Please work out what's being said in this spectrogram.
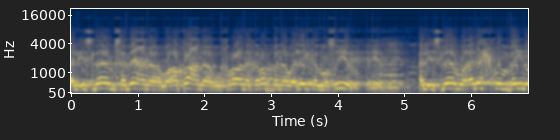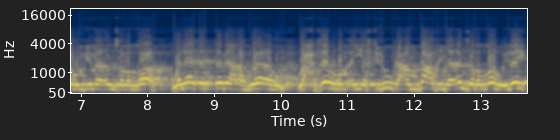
الإسلام سمعنا وأطعنا غفرانك ربنا وإليك المصير. الإسلام وأن احكم بينهم بما أنزل الله ولا تتبع أهواءهم. واحذرهم أن يفتنوك عن بعض ما أنزل الله إليك.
